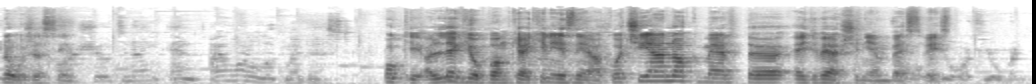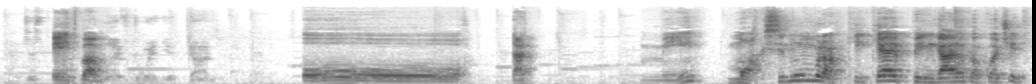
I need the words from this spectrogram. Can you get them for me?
rózsaszín. Oké, okay, a legjobban kell kinéznie a kocsijának, mert uh, egy versenyen vesz részt. Így van. Ó, tehát mi? Maximumra ki kell pingálnunk a kocsit?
